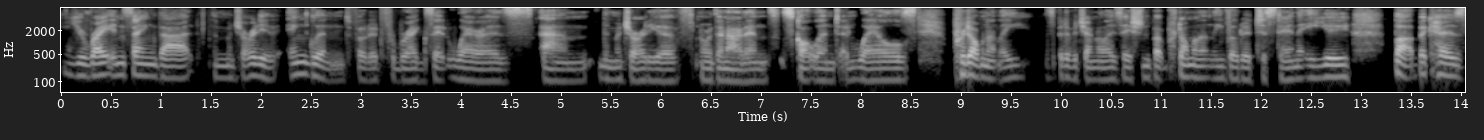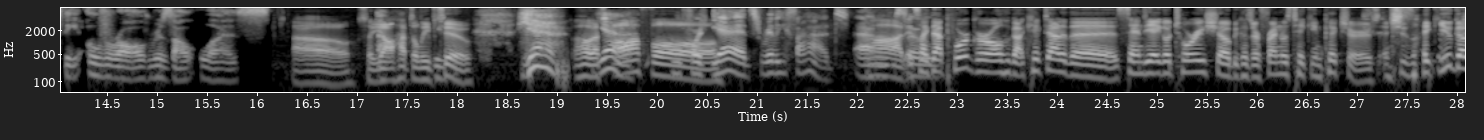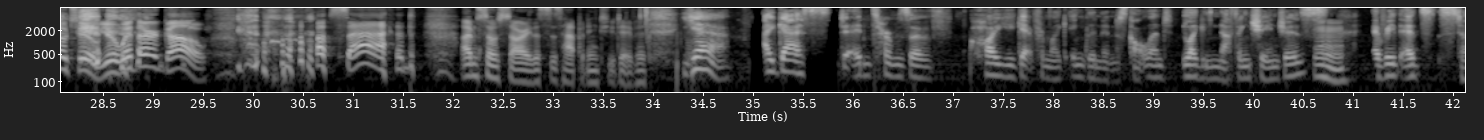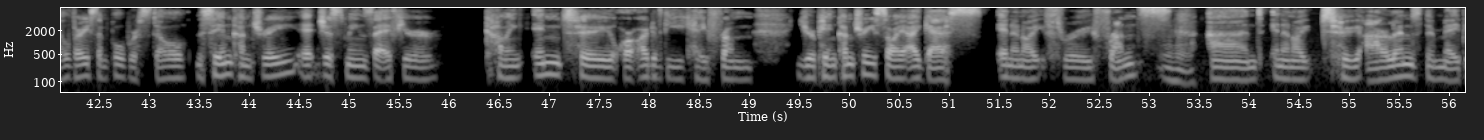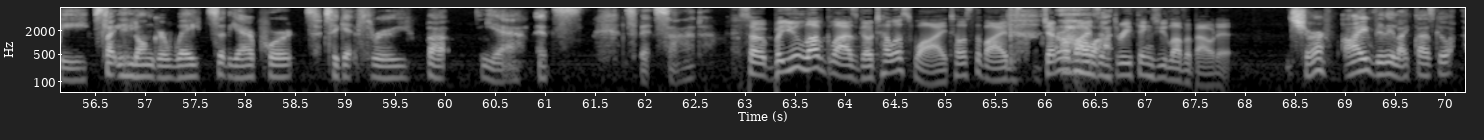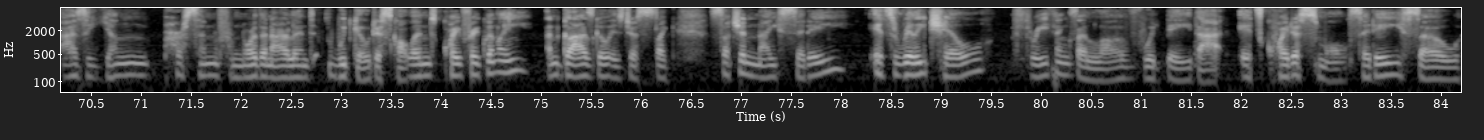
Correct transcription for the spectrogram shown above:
you're right in saying that the majority of England voted for Brexit, whereas um, the majority of Northern Ireland, Scotland, and Wales predominantly. It's a bit of a generalization, but predominantly voted to stay in the EU. But because the overall result was, Oh, so y'all have to leave too. yeah, Oh, that's yeah, awful. yeah, it's really sad. Um, God, it's like that poor girl who got kicked out of the San Diego Tori show because her friend was taking pictures, and she's like, "You go too. You're with her. Go." How sad. I'm so sorry this is happening to you, David. Yeah, I guess in terms of how you get from like England into Scotland, like nothing changes. Mhm. Every it's still very simple. We're still the same country. It just means that if you're coming into or out of the UK from European countries, so I, I guess in and out through France Mhm. and in and out to Ireland, there may be slightly longer waits at the airport to get through. But yeah, it's it's a bit sad. So, but you love Glasgow. Tell us why. Tell us the vibes, general Oh, vibes, I- and three things you love about it. Sure. I really like Glasgow. As a young person from Northern Ireland, would go to Scotland quite frequently. And Glasgow is just like such a nice city. It's really chill. Three things I love would be that it's quite a small city. So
